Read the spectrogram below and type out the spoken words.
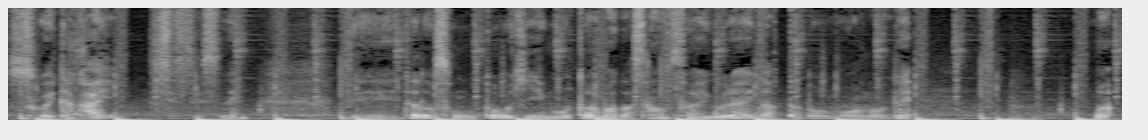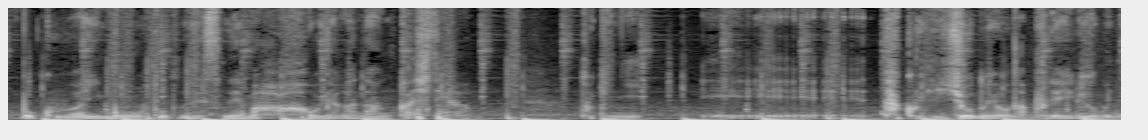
すごい高い施設ですね。でただその当時妹はまだ3歳ぐらいだったと思うので、まあ、僕は妹とですね、まあ、母親が何かしてる時に、えー、託児所のようなプレイルームに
